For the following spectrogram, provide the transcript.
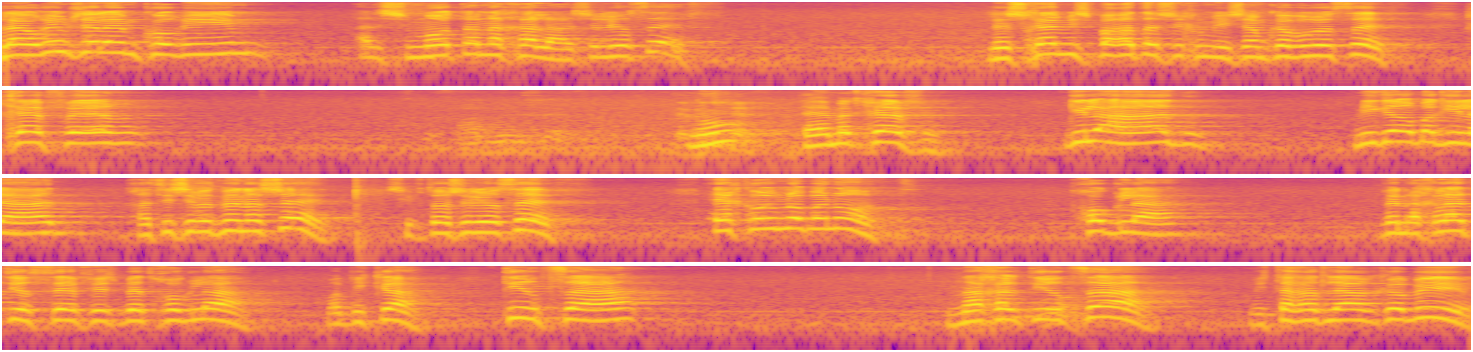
להורים שלהם קוראים על שמות הנחלה של יוסף. לשכם משפחת השכמי, שם קבור יוסף. חפר, נו, עמק חפר. גלעד, מי גר בגלעד? חצי שבט מנשה, שבטו של יוסף. איך קוראים לו בנות? חוגלה, ונחלת יוסף יש בית חוגלה, בבקעה. תרצה, נחל תרצה, מתחת להר כביר.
